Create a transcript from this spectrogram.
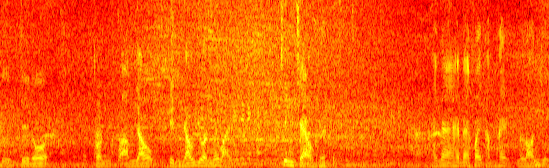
คือพี่โรดทนความเย้ากลิ่นเย้ายวนไม่ไหวไม่ได้ไม่ขายจิ้มแจ่วเลยให้เป็นให้ราคาให้แม่ให้แม่ค่อยทำให้มันร้อนอยู่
